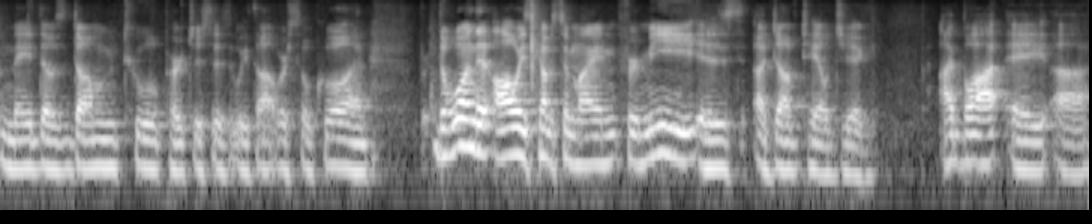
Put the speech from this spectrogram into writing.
made those dumb tool purchases that we thought were so cool. And the one that always comes to mind for me is a dovetail jig. I bought a uh,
